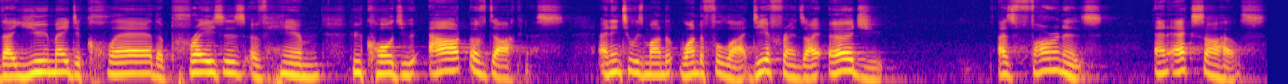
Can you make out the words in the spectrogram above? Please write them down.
That you may declare the praises of him who called you out of darkness and into his wonderful light. Dear friends, I urge you, as foreigners and exiles,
